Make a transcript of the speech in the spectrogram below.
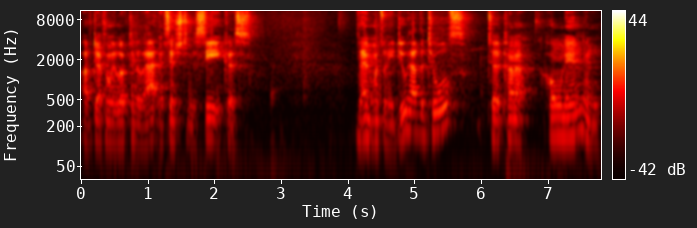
I've definitely looked into that, and it's interesting to see because then once when you do have the tools to kind of hone in, and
